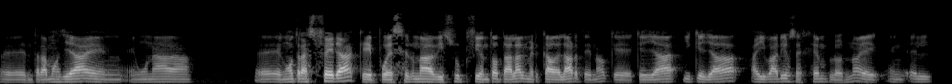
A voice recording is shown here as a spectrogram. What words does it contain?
Eh, entramos ya en una eh, en otra esfera que puede ser una disrupción total al mercado del arte, ¿no? Que, ya, y que ya hay varios ejemplos, ¿no? En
